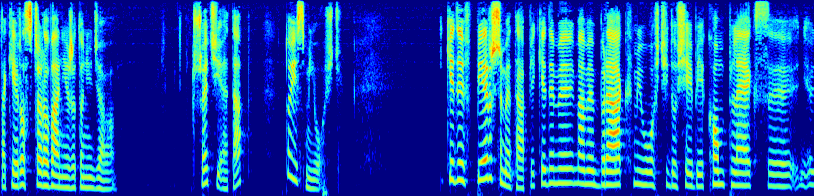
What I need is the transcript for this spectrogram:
takie rozczarowanie, że to nie działa. Trzeci etap to jest miłość. I kiedy w pierwszym etapie, kiedy my mamy brak miłości do siebie, kompleks, y, nie,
